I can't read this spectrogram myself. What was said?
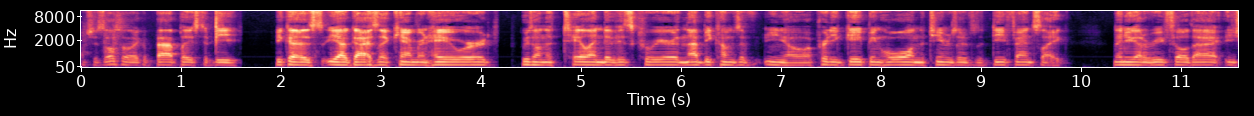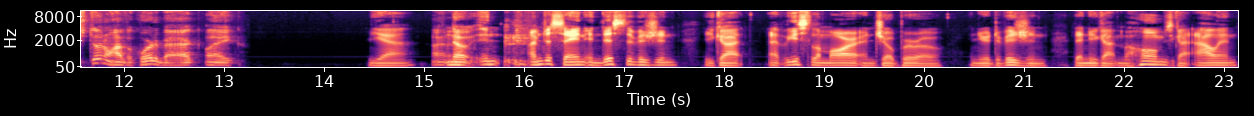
which is also like a bad place to be because yeah, guys like Cameron Heyward, who's on the tail end of his career, and that becomes a you know a pretty gaping hole on the teams of the defense. Like, Then you got to refill that. You still don't have a quarterback. Like, Yeah. No, in I'm just saying in this division, you got at least Lamar and Joe Burrow in your division. Then you got Mahomes, you got Allen,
